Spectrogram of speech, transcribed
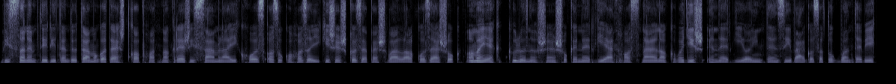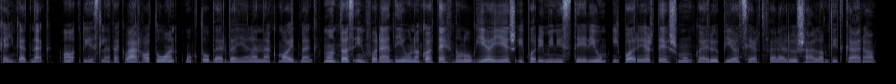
Vissza nem térítendő támogatást kaphatnak rezsiszámláikhoz azok a hazai kis és közepes vállalkozások, amelyek különösen sok energiát használnak, vagyis energiaintenzív ágazatokban tevékenykednek. A részletek várhatóan októberben jelennek majd meg, mondta az Inforádiónak a Technológiai és Ipari Minisztérium iparért és munkaerőpiacért felelős államtitkára.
